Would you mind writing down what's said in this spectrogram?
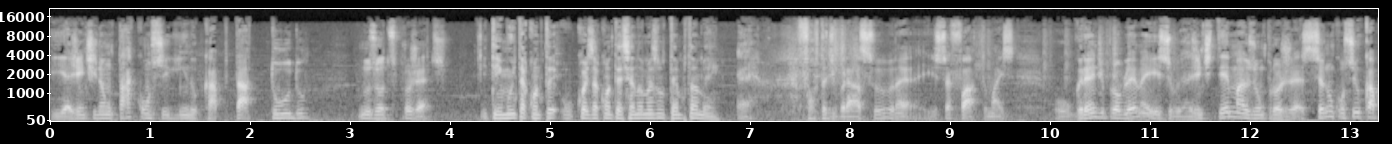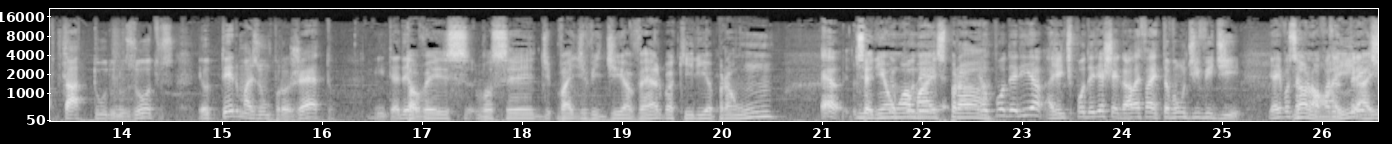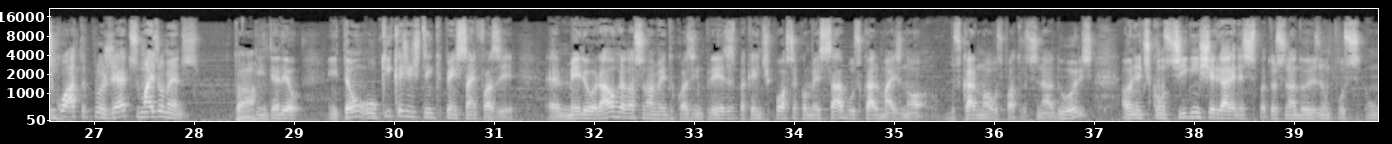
e a gente não está conseguindo captar tudo nos outros projetos. E tem muita coisa acontecendo ao mesmo tempo também. É, falta de braço, né? Isso é fato, mas o grande problema é isso. A gente ter mais um projeto. Se eu não consigo captar tudo nos outros, eu ter mais um projeto, entendeu? Talvez você vai dividir a verba que iria para um. É, seria um poder, a mais para. Eu poderia, a gente poderia chegar lá e falar, então vamos dividir. E aí você não, acaba não, fazendo aí, três, aí... quatro projetos mais ou menos. Tá. Entendeu? Então, o que, que a gente tem que pensar em fazer? É melhorar o relacionamento com as empresas para que a gente possa começar a buscar mais no, buscar novos patrocinadores, onde a gente consiga enxergar nesses patrocinadores um, um,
